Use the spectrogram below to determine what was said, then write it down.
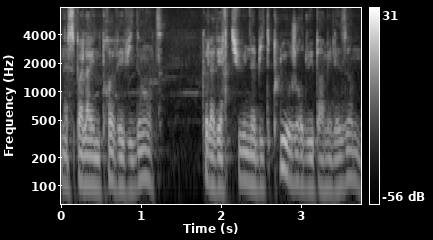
N'est-ce pas là une preuve évidente que la vertu n'habite plus aujourd'hui parmi les hommes?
